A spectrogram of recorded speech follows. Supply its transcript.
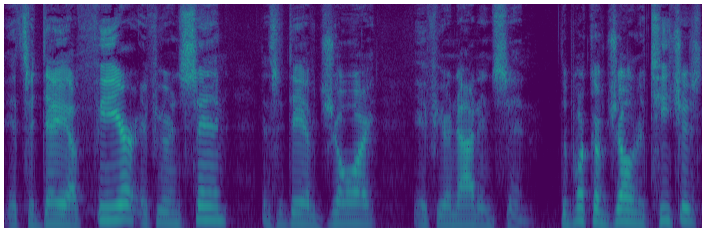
It's a day of fear if you're in sin, it's a day of joy if you're not in sin. The book of Jonah teaches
